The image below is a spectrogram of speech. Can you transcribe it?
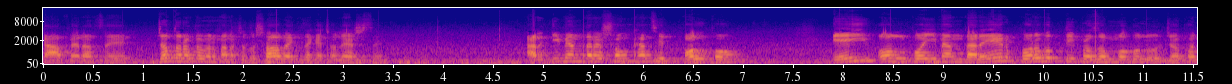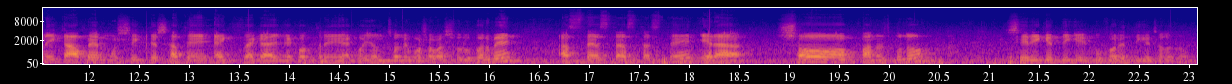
কাফের আছে, যত রকমের মানুষ সব এক জায়গায় চলে আসছে। আর ইমানদারের সংখ্যা ছিল অল্প। এই অল্প ইমানদারের পরবর্তী প্রজন্মগুলো যখন এই কাফের মুশরিকদের সাথে এক জায়গায়, একত্রে, একই অঞ্চলে বসবাস শুরু করবে, আস্তে আস্তে আস্তে আস্তে এরা সব মানুষগুলো শেরিকের দিকে উপরের দিকে চলে যাবে।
